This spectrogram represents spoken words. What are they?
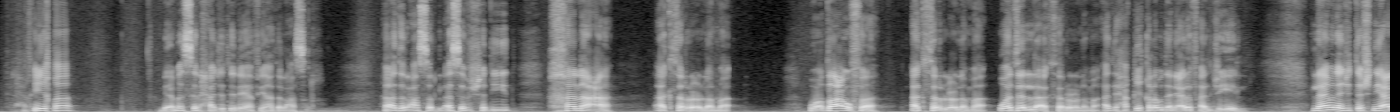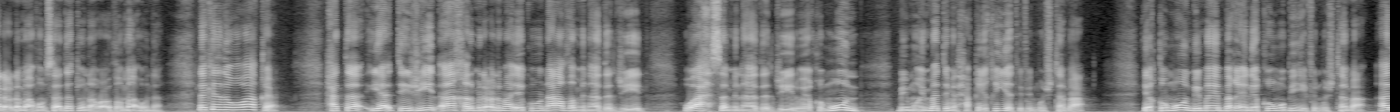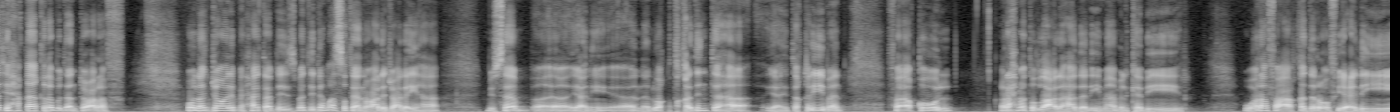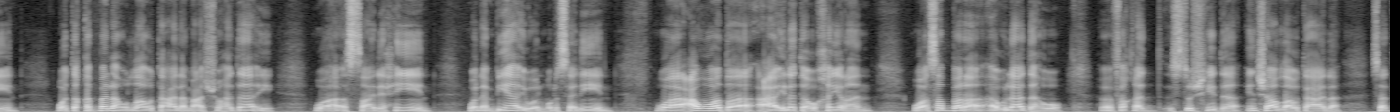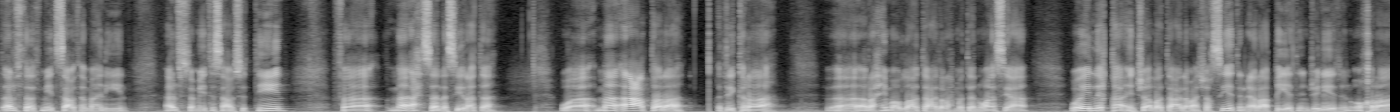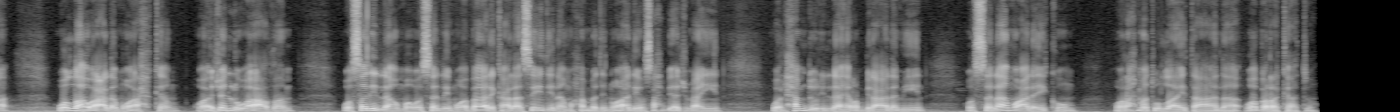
في الحقيقة بأمس الحاجة إليها في هذا العصر. هذا العصر للأسف الشديد خنع أكثر العلماء وضعف أكثر العلماء وذل أكثر العلماء. هذه حقيقة لابد أن يعرفها الجيل. لا من أجل تشنيع العلماء هم سادتنا وعظماؤنا. لكن هذا هو واقع. حتى يأتي جيل آخر من العلماء يكونون أعظم من هذا الجيل وأحسن من هذا الجيل ويقومون بمهمتهم الحقيقية في المجتمع. يقومون بما ينبغي أن يقوموا به في المجتمع. هذه حقائق لابد أن تعرف. هناك جوانب من حياة عبد العزيز بدري لم أستطع أن أعالج عليها بسبب يعني أن الوقت قد انتهى يعني تقريبا. فأقول رحمة الله على هذا الإمام الكبير ورفع قدره في عليين وتقبله الله تعالى مع الشهداء والصالحين والأنبياء والمرسلين وعوض عائلته خيرا وصبر أولاده فقد استشهد إن شاء الله تعالى سنة 1389 1969 فما أحسن سيرته وما أعطر ذكراه رحمه الله تعالى رحمة واسعة وإلى اللقاء إن شاء الله تعالى مع شخصية عراقية جليلة أخرى. والله أعلم وأحكم وأجل وأعظم. وصل اللهم وسلم وبارك على سيدنا محمد وآله وصحبه أجمعين. والحمد لله رب العالمين. والسلام عليكم ورحمة الله تعالى وبركاته.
